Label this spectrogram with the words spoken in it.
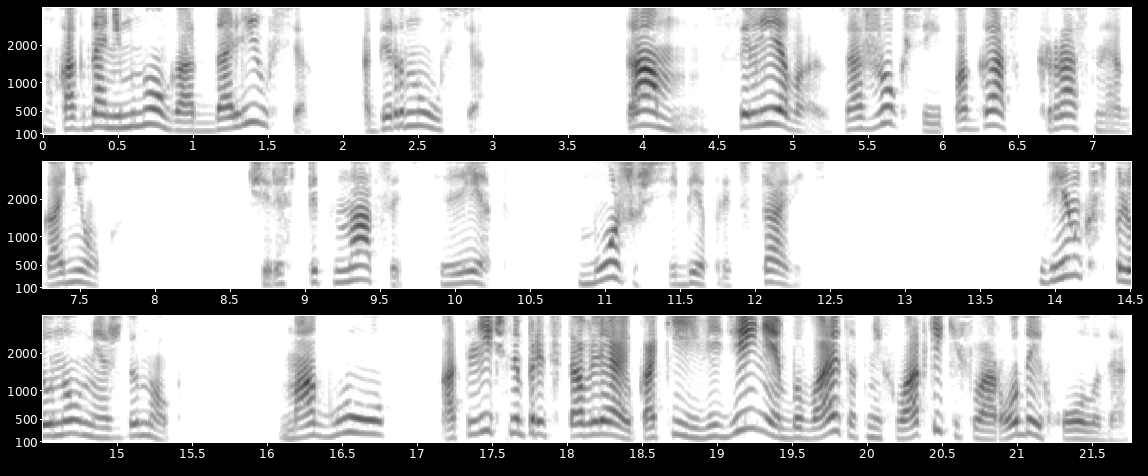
Но когда немного отдалился, обернулся. Там слева зажегся и погас красный огонек. Через пятнадцать лет. Можешь себе представить? Винг сплюнул между ног. Могу, Отлично представляю, какие видения бывают от нехватки кислорода и холода.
